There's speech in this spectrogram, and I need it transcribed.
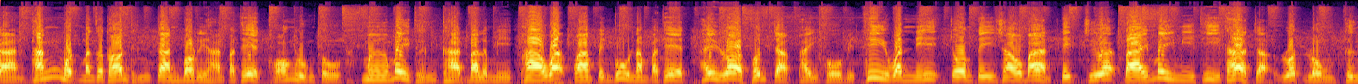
การ ทั้งหมดมันสะท้อนถึงการบริหารประเทศของลุงตู่มือไม่ถึงขาดบารมี ภาวะความเป็นผู้นำประเทศ ให้รอดพ้นจากภัยโควิด ที่วันนี้โจมตีชาวบ้าน ติดเชื้อตายไม่มีที่ท่าจะลดลง ถึง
